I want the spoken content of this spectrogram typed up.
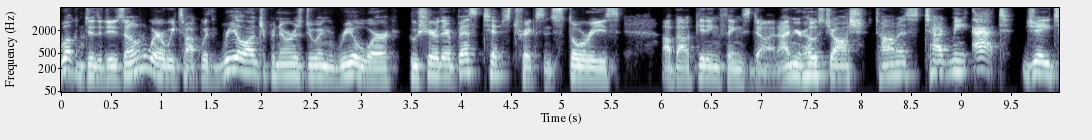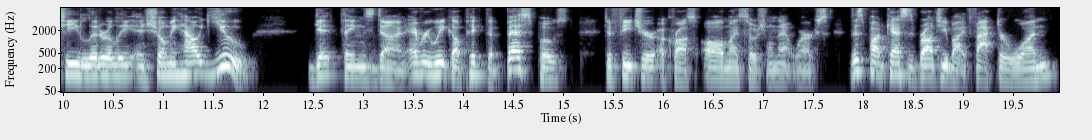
Welcome to the Do Zone, where we talk with real entrepreneurs doing real work who share their best tips, tricks, and stories about getting things done. I'm your host, Josh Thomas. Tag me at JT Literally and show me how you get things done. Every week, I'll pick the best post to feature across all my social networks. This podcast is brought to you by Factor One.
